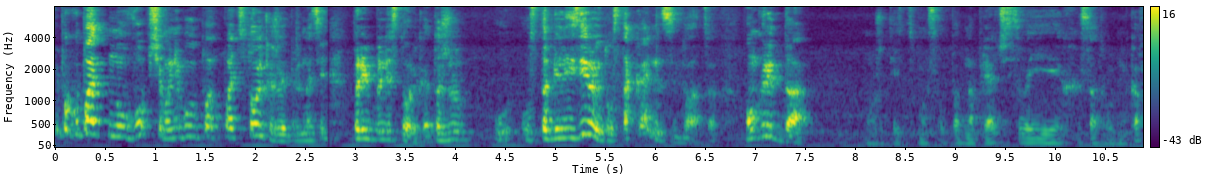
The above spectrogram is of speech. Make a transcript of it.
и покупать, ну, в общем, они будут покупать столько же и приносить прибыли столько. Это же устабилизирует, устаканит ситуацию. Он говорит, да. Может, есть смысл поднапрячь своих сотрудников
